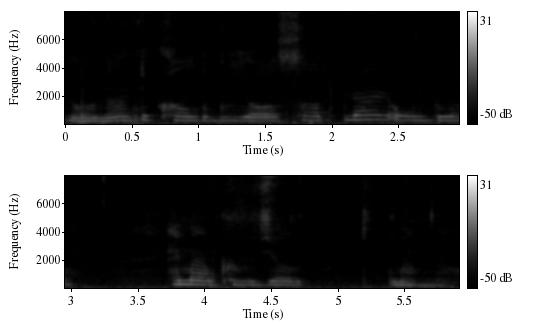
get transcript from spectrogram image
Ya nerede kaldı bu ya? Saatler oldu. Hemen kılıcı alıp gitmem lazım.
